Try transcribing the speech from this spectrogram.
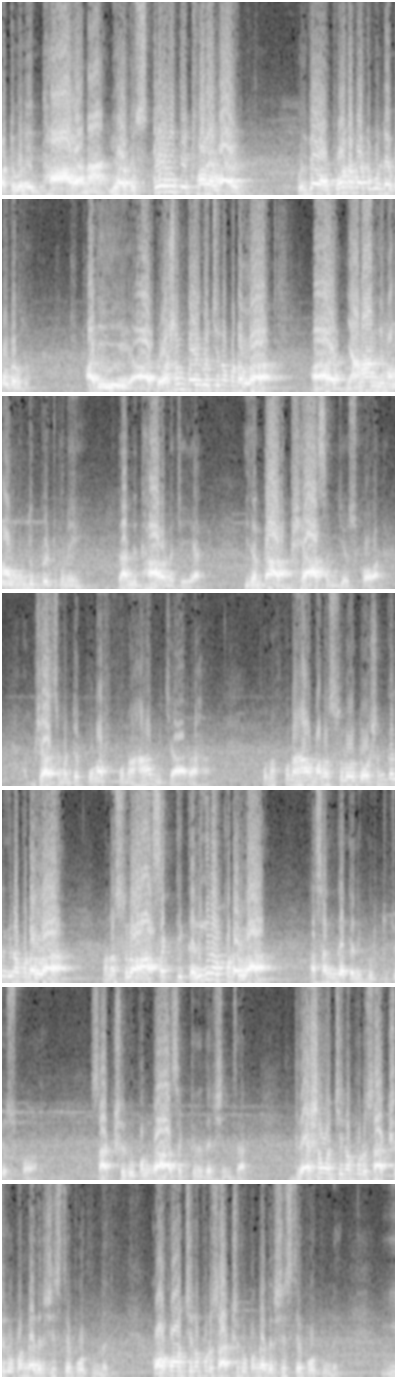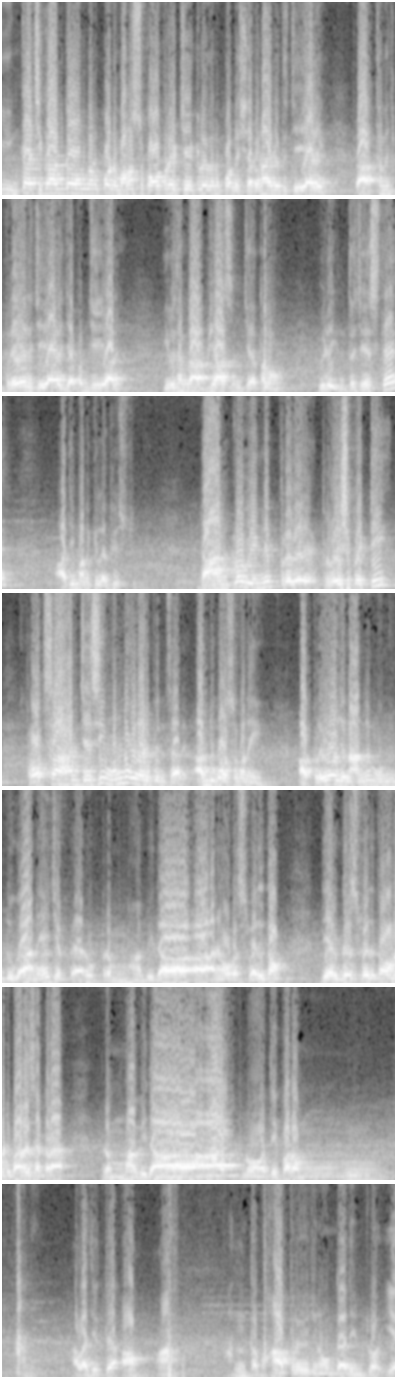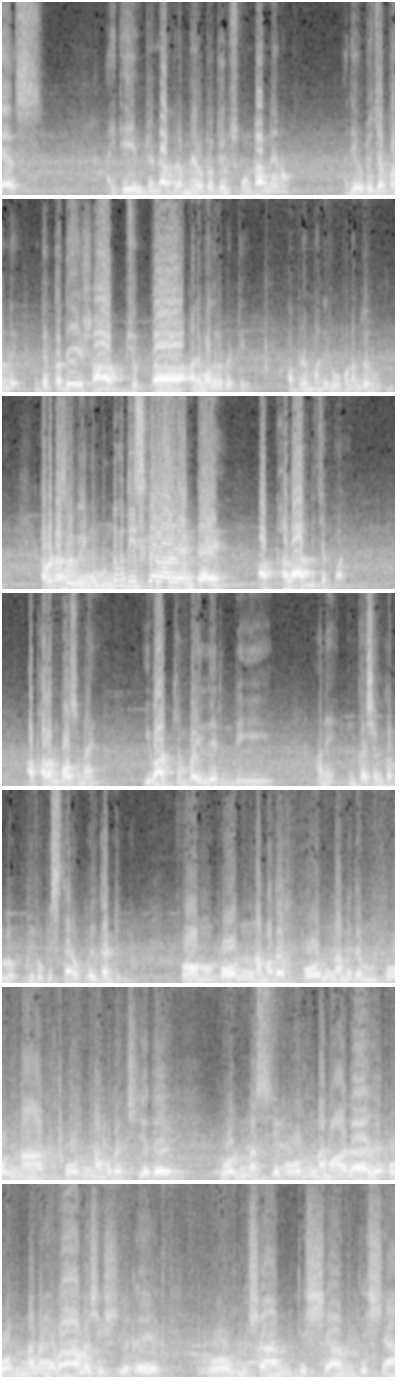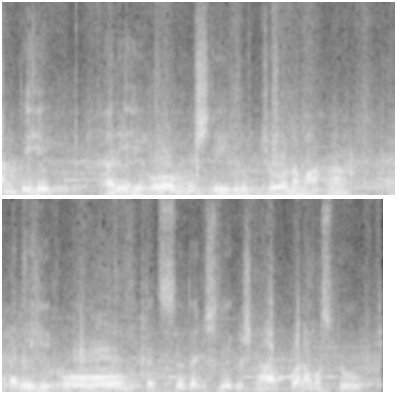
పట్టుకునే ధారణ. You have to stay with it for a while ఊరికే ఒక పూట పట్టుకుంటే కుదరదు. అది ఆ దోషం పైకి వచ్చినప్పుడల్లా ఆ జ్ఞానాన్ని మనం ముందుకు పెట్టుకుని దాన్ని ధారణ చేయాలి. ఇదంతా అభ్యాసం చేసుకోవాలి. అభ్యాసం అంటే పునఃపున విచార. పునఃపున మనస్సులో దోషం కలిగినప్పుడల్లా మనస్సులో ఆసక్తి కలిగినప్పుడల్లా అసంగతని గుర్తు చేసుకోవాలి. సాక్షిరూపంగా ఆసక్తిని దర్శించాలి. ద్వేషం వచ్చినప్పుడు సాక్షిరూపంగా దర్శిస్తే పోతుంది అది. కోపం వచ్చినప్పుడు సాక్షిరూపంగా దర్శిస్తే పోతుంది. ఈ ఇంకా చికాకుగా ఉందనుకోండి మనస్సు కోఆపరేట్ చేయట్లేదు అనుకోండి శరణాగతి చేయాలి. ప్రార్థన ప్రేయర్ చేయాలి జపం చేయాలి. ఈ విధంగా అభ్యాసం చేతనం వీడు ఇంత చేస్తే అది మనకి లభిస్తుంది. దాంట్లో వీడిని ప్రవే ప్రవేశపెట్టి ప్రోత్సాహం చేసి ముందుకు నడిపించాలి. అందుకోసమని ఆ ప్రయోజనాన్ని ముందుగానే చెప్పారు బ్రహ్మ విదా అని ఒక స్వరితం దీర్ఘస్వరితం ఒకటి పారేసి అక్కడ బ్రహ్మ విదాప్నోతి పరం అని. అలా చెప్తే అమ్మా అంత మహాప్రయోజనం ఉందా దీంట్లో? ఎస్ అయితే ఏమిటండి ఆ బ్రహ్మ ఏమిటో తెలుసుకుంటాను నేను. అదేమిటో చెప్పండి. అంటే తదేశాభ్యుక్త అని మొదలుపెట్టి ఆ బ్రహ్మ నిరూపణం జరుగుతుంది. కాబట్టి అసలు వీడిని ముందుకు తీసుకెళ్ళాలి అంటే ఆ ఫలాన్ని చెప్పాలి. ఆ ఫలం కోసమే ఈ వాక్యం బయలుదేరింది అని ఇంకా శంకర్లు నిరూపిస్తారు. విల్ కంటిన్యూ ఓం పూర్ణమద పూర్ణమిదం పూర్ణాత్ పూర్ణముద్యతే పూర్ణస్ పూర్ణమాదాయ పూర్ణమేవాశిష్యే ఓం శాంతి శాంతి శాంతి. హరి ఓం శ్రీ గురుభ్యో నమ. హరి ఓం తత్సత్ శ్రీకృష్ణార్పణమస్తు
